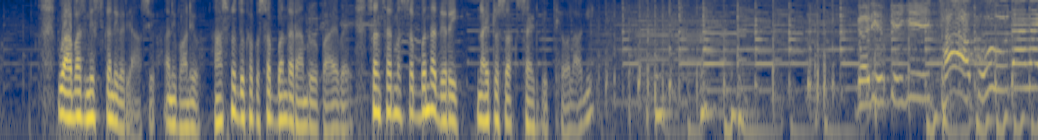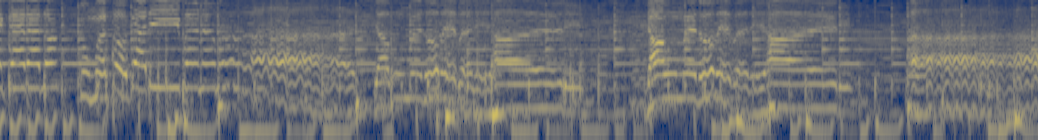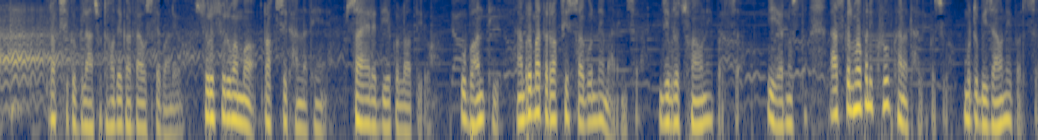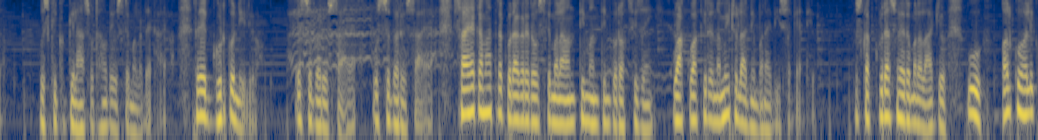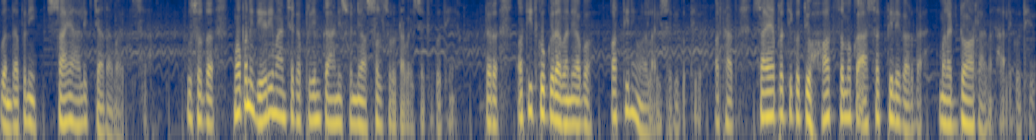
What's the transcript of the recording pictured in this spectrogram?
ऊ आवाज निस्कने गरी हाँस्यो अनि भन्यो हाँस्नु दुःखको सबभन्दा राम्रो उपाय भए संसारमा सबभन्दा धेरै नाइट्रोस अक्साइड बित्थ्यो होला अघि। गरीब की इच्छा पूरा करा तुम तो गरीब जाऊं मैं धोबे जाऊं मैं धोबे रक्सीको गिलास उठाउँदै गर्दा उसले भन्यो सुरु सुरुमा म रक्सी खान्न थिएँ। सायाले दिएको लत यो ऊ भन्थे हाम्रोमा त रक्सी सगुन नै मानिन्छ जिब्रो छुवाउनै पर्छ। यी हेर्नुहोस् त आजकल म पनि खुब खान थालेको छु। मुटु बिजाउनै पर्छ। उस्कीको गिलास उठाउँदै उसले मलाई देखायो। र एक गुडको निल्यो यसो गर्यो साया उसो गर्यो साया। सायाका मात्र कुरा गरेर उसले मलाई अन्तिम अन्तिमको रक्सी चाहिँ वाकवाकी र नमिठो लाग्ने बनाइदिइसकेका थियो उसका कुरा सुनेर मलाई लाग्यो ऊ अल्कोहलिक भन्दा पनि साया अलिक ज्यादा भएको छ उसो त म पनि धेरै मान्छेका प्रेम कहानी सुन्ने असल श्रोता भइसकेको थिएँ। तर अतीतको कुरा भने अब अति नै हुन लागिसकेको थियो। अर्थात् सायाप्रतिको त्यो हदसम्मको आसक्तिले गर्दा मलाई डर लाग्न थालेको थियो।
